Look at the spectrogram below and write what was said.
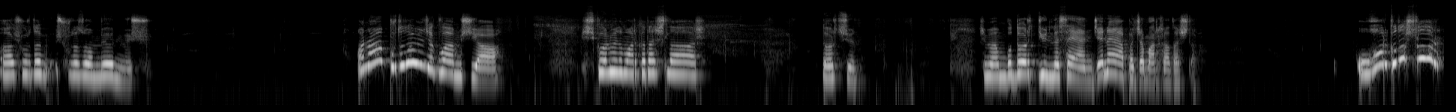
Aa şurada şurada zombi ölmüş. Ana burada da ölecek varmış ya. Hiç görmedim arkadaşlar. Dört gün. Şimdi ben bu dört günle seyence ne yapacağım arkadaşlar? Oha arkadaşlar.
